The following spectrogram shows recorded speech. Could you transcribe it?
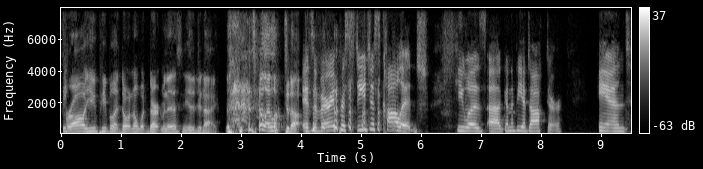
be- For all you people that don't know what Dartmouth is, neither did I. Until I looked it up. it's a very prestigious college. He was uh, going to be a doctor. And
